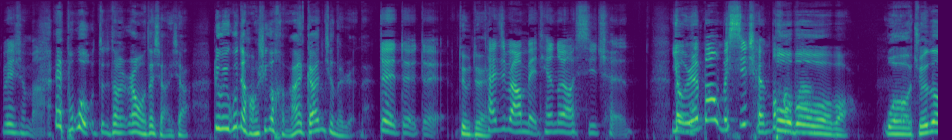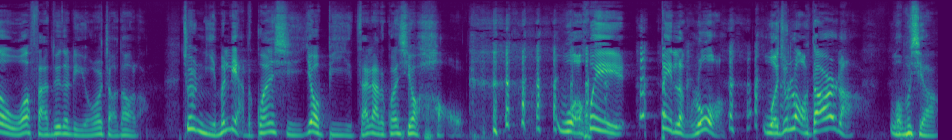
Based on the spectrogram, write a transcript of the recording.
为什么？哎，不过等等，让我再想一下，六位姑娘好像是一个很爱干净的人呢，对对对，对不对？她基本上每天都要吸尘，有人帮我们吸尘不不好吗？不不不不，我觉得我反对的理由我找到了，就是你们俩的关系要比咱俩的关系要好，我会被冷落，我就落单儿了，我不行，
